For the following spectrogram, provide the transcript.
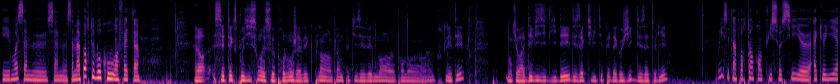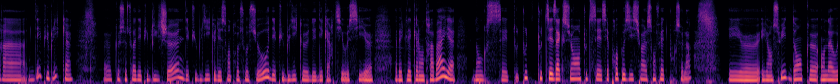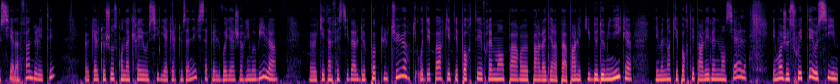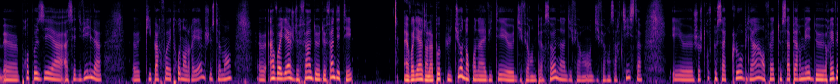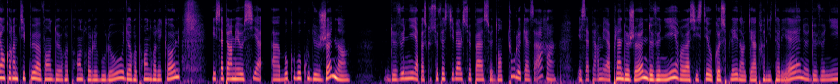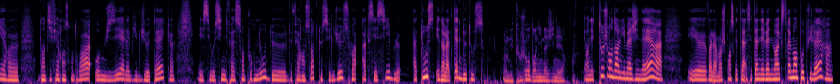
Et moi, ça me, ça me, ça m'apporte beaucoup en fait. Alors, cette exposition, elle se prolonge avec plein, plein de petits événements euh, pendant tout l'été. Donc, il y aura des visites guidées, des activités pédagogiques, des ateliers. Oui, c'est important qu'on puisse aussi euh, accueillir des publics, euh, que ce soit des publics jeunes, des publics des centres sociaux, des publics des, quartiers aussi avec lesquels on travaille. Donc, toutes ces actions, toutes ces, ces, propositions, elles sont faites pour cela. Euh, et, ensuite, donc, euh, on a aussi à la fin de l'été euh, quelque chose qu'on a créé aussi il y a quelques années qui s'appelle Voyageurs Immobiles, qui est un festival de pop culture, au départ qui était porté vraiment par, par, l'équipe de Dominique et maintenant qui est porté par l'événementiel. Et moi, je souhaitais aussi proposer à, cette ville, qui parfois est trop dans le réel, justement, un voyage de fin, de fin d'été un voyage dans la pop culture. Donc, on a invité euh, différentes personnes, hein, différents, différents artistes. Et euh, je trouve que ça clôt bien. En fait, ça permet de rêver encore un petit peu avant de reprendre le boulot, de reprendre l'école. Et ça permet aussi à beaucoup, beaucoup de jeunes de venir, parce que ce festival se passe dans tout le Casar, et ça permet à plein de jeunes de venir euh, assister au cosplay dans le théâtre à l'italienne, de venir euh, dans différents endroits, au musée, à la bibliothèque. Et c'est aussi une façon pour nous de, faire en sorte que ces lieux soient accessibles à tous et dans la tête de tous. On est toujours dans l'imaginaire. Et on est toujours dans l'imaginaire. Et euh, voilà, moi je pense que c'est un événement extrêmement populaire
